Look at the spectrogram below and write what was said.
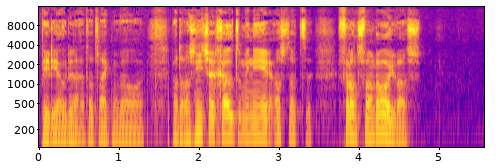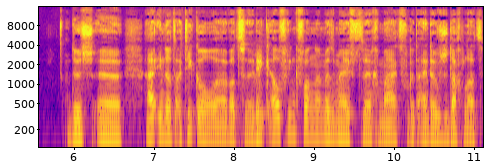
periode. Nou, dat lijkt me wel. Maar dat was niet zo'n grote meneer als dat Frans van Rooij was. Dus uh, in dat artikel uh, wat Rick Elfrink van, met hem heeft gemaakt voor het Eindhovense Dagblad,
